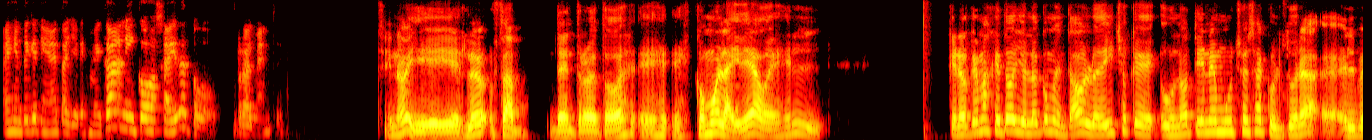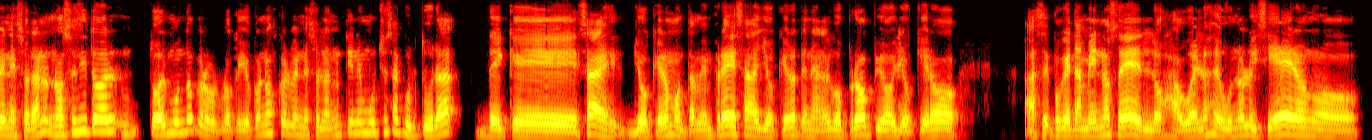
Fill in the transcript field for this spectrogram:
hay gente que tiene talleres mecánicos, o sea, hay de todo, realmente. Sí, ¿no? Y, es lo, o sea, dentro de todo es, es, como la idea o es el... Creo que más que todo, yo lo he comentado, lo he dicho, que uno tiene mucho esa cultura, eh, el venezolano, no sé si todo el, todo el mundo, pero lo que yo conozco, el venezolano tiene mucho esa cultura de que, ¿sabes? Yo quiero montar mi empresa, yo quiero tener algo propio, yo quiero hacer, porque también, no sé, los abuelos de uno lo hicieron o,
